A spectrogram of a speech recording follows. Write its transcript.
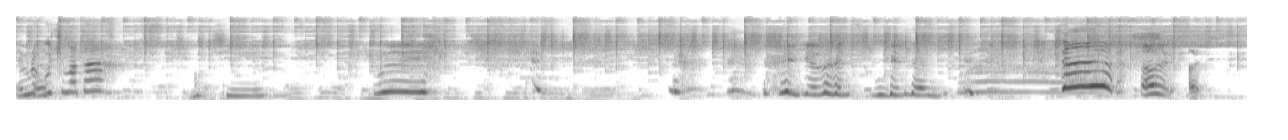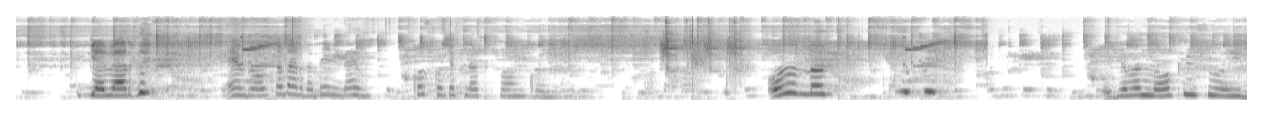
Emre uçmada. Uçayım. Uy. Egemen sinirlendi. Aa! Ay, ay. Geberdi. Emre o kadar da değil de koskoca platform koymuş. Oğlum ben Egemen ne yapıyorsun öyle?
